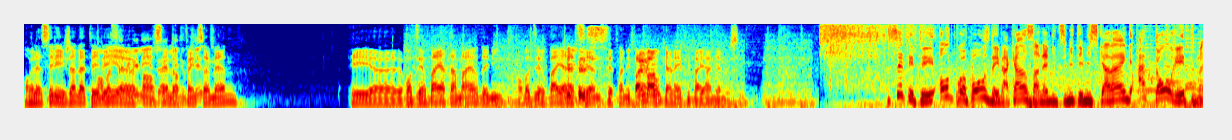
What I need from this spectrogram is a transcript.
On va laisser les gens de la télé euh, passer à leur fin de semaine. Et euh, on va dire bye à ta mère, Denis. On va dire bye à la tienne, Stéphane. Il fait un câlin, puis bye à la mienne aussi. Cet été, on te propose des vacances en Abitibi-Témiscamingue à ton rythme.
